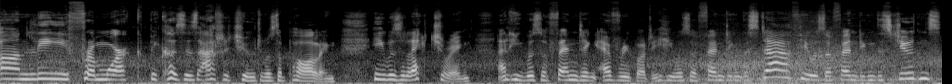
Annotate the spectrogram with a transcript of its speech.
on leave from work because his attitude was appalling. He was lecturing and he was offending everybody. He was offending the staff, he was offending the students.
